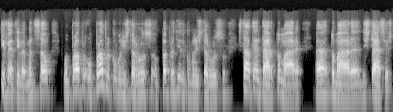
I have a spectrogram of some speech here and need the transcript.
que efetivamente são o próprio, o próprio comunista russo, o Partido Comunista Russo está a tentar tomar, uh, tomar distâncias.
